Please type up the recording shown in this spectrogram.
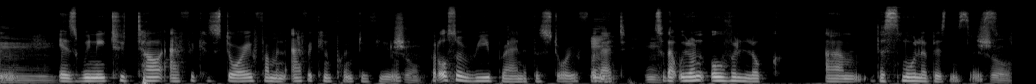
do. mm, Is we need to tell Africa's story from an African point of view, Sure. but also rebrand the story for Mm, that, mm. so that we don't overlook um, the smaller businesses. Sure.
